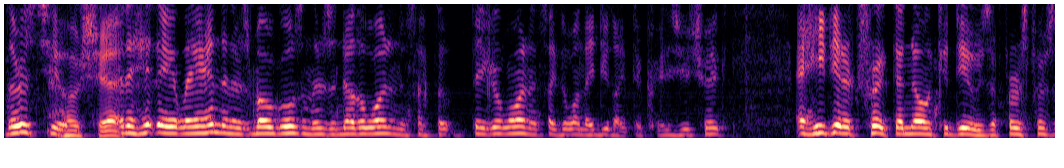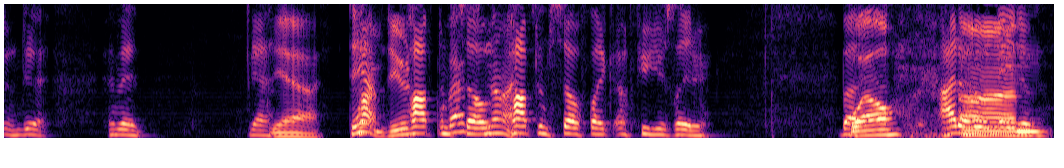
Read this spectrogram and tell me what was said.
There is two. Oh, shit. And they hit, they land, and there's moguls, and there's another one, and it's like the bigger one. It's like the one they do like the crazier trick, and he did a trick that no one could do. He was the first person to do it, and then yeah, Yeah. Damn, Pop- dude. popped Well, himself, popped himself like a few years later. But well, um,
